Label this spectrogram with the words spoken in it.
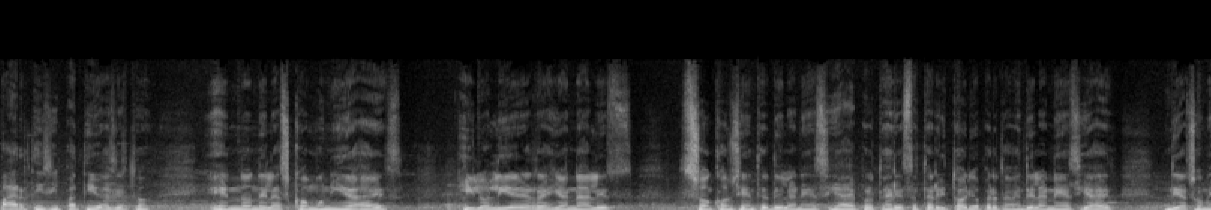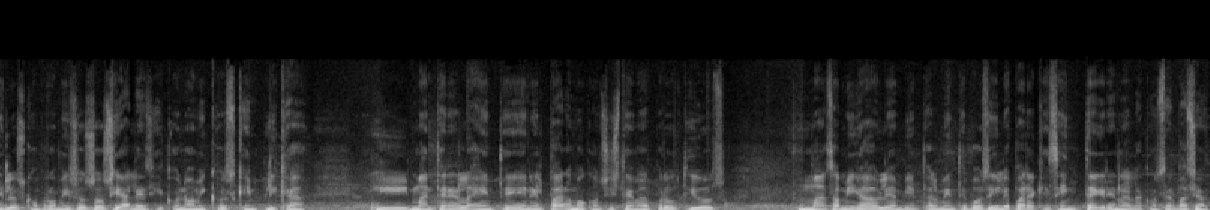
participativa, ¿cierto? En donde las comunidades y los líderes regionales son conscientes de la necesidad de proteger este territorio, pero también de la necesidad de, asumir los compromisos sociales y económicos que implica y mantener la gente en el páramo con sistemas productivos más amigables ambientalmente posible para que se integren a la conservación.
